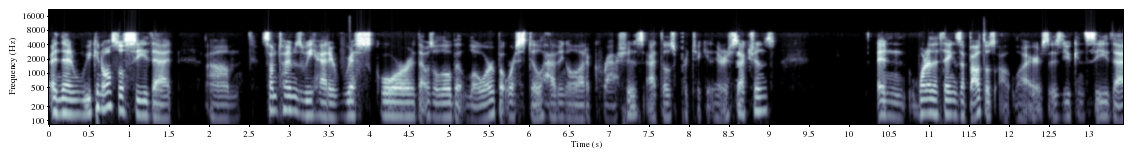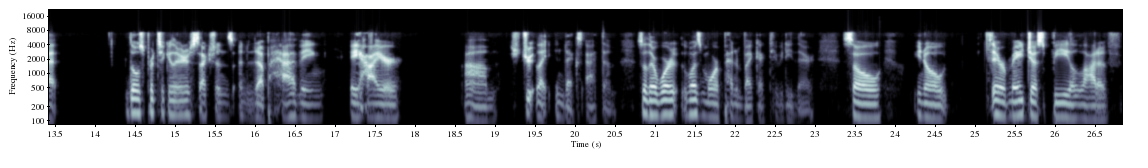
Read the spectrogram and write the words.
And then we can also see that um, sometimes we had a risk score that was a little bit lower, but we're still having a lot of crashes at those particular intersections. And one of the things about those outliers is you can see that those particular intersections ended up having a higher um, streetlight index at them. So there were was more ped and bike activity there. So you know there may just be a lot of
